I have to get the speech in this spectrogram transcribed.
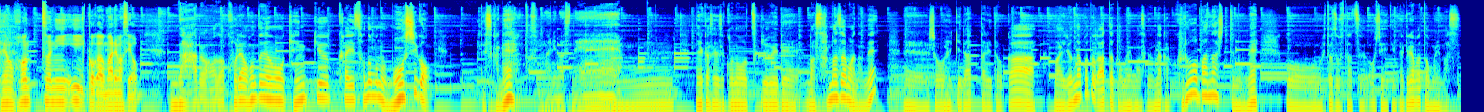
でも本当にいい子が生まれますよ。なるほどこれは本当にもう研究会そのもの申し子ですかね。そうなりますね。何か先生この作る上でさまざ、まなね、えー、障壁だったりとか、まあ、いろんなことがあったと思いますけどなんか苦労話っていうのをねこう一つ二つ教えていただければと思います。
